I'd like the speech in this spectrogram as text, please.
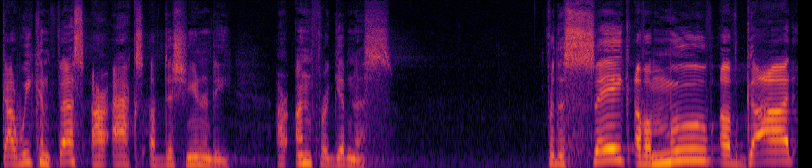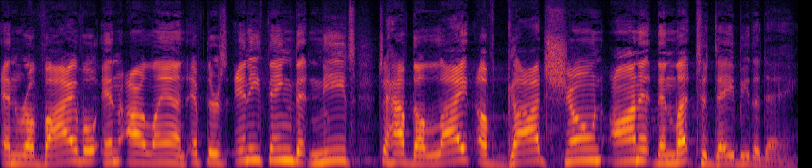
God, we confess our acts of disunity, our unforgiveness. For the sake of a move of God and revival in our land, if there's anything that needs to have the light of God shone on it, then let today be the day.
